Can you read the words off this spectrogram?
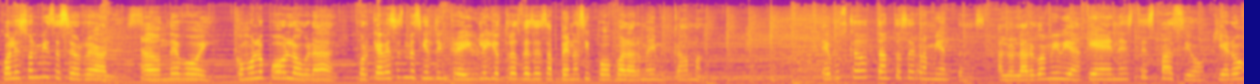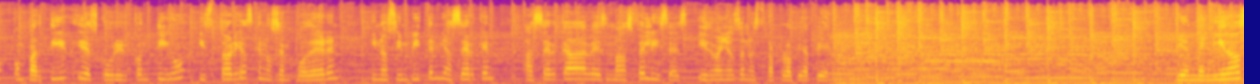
¿Cuáles son mis deseos reales? ¿A dónde voy? ¿Cómo lo puedo lograr? Porque a veces me siento increíble y otras veces apenas si puedo pararme de mi cama. He buscado tantas herramientas a lo largo de mi vida que en este espacio quiero compartir y descubrir contigo historias que nos empoderen y nos inviten y acerquen a ser cada vez más felices y dueños de nuestra propia piel. Bienvenidos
